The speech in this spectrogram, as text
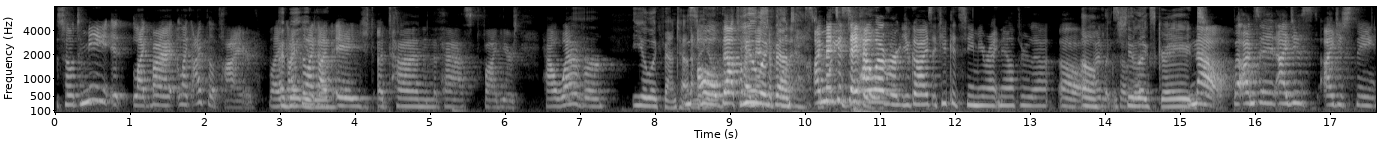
so to me, it like by like I feel tired. Like I, bet feel like do. I've aged a ton in the past five years. However, you look fantastic. oh, that's what you I meant look to fantastic. I meant to say, however, you guys, if you could see me right now through that, oh, Oh, look so she good. looks great. No, but I'm saying I just I just think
